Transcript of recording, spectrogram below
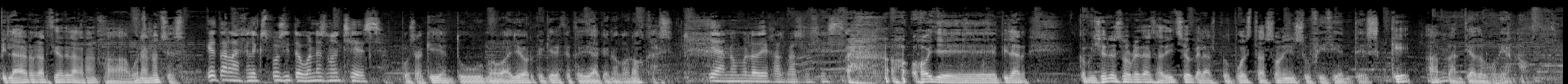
Pilar García de la Granja, buenas noches. ¿Qué tal, Ángel Expósito? Buenas noches. Pues aquí en tu Nueva York, ¿qué quieres que te diga que no conozcas? Ya, no me lo digas más veces. Oye, Pilar, Comisiones Obreras ha dicho que las propuestas son insuficientes. ¿Qué ha planteado el gobierno?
